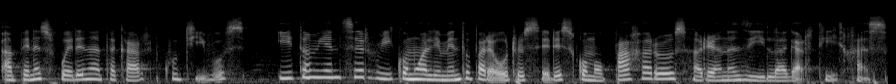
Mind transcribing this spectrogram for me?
apenas pueden atacar cultivos y también servir como alimento para otros seres como pájaros, ranas y lagartijas.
